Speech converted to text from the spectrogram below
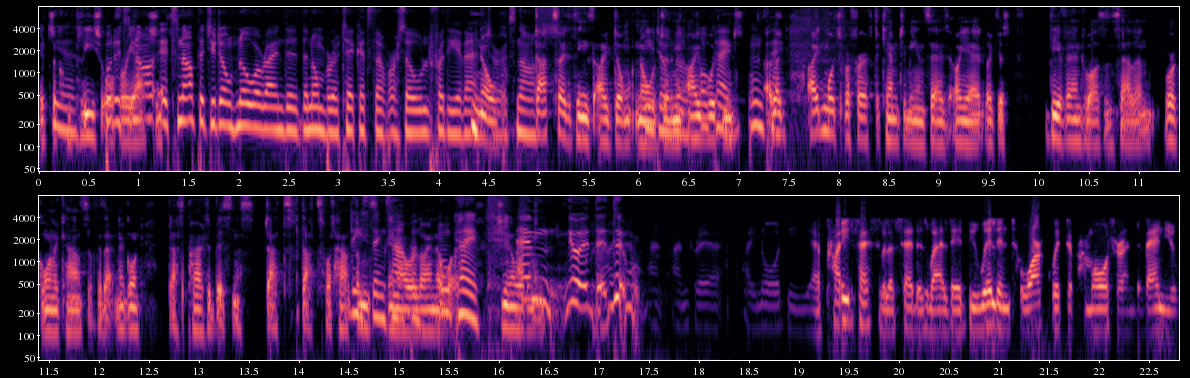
It's a yeah. complete but overreaction. It's not, it's not that you don't know around the, the number of tickets that were sold for the event. No, it's not. that side of things I don't know. You do not know. I, mean? I wouldn't, okay. like, I'd much prefer if they came to me and said, oh yeah, like the event wasn't selling. We're going to cancel for that. And they're going, that's part of business. That's, that's what happens These in happen. our line of okay. work. Do you know what um, I mean? The, the, know the uh, Pride Festival have said as well they'd be willing to work with the promoter and the venue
